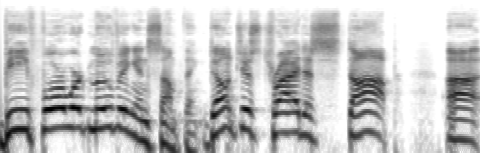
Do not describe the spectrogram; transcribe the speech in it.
Be forward moving in something. Don't just try to stop uh,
